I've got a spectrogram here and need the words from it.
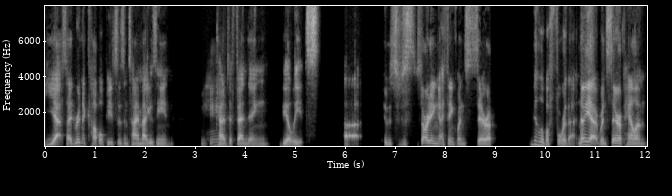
Yes, I'd written a couple pieces in Time magazine, Mhm. kind of defending the elites. Uh, it was just starting, I think, when Sarah, maybe a little before that. No, yeah, when Sarah Palin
